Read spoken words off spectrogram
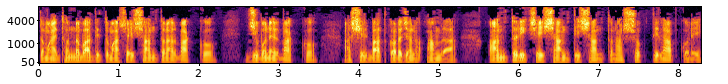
তোমায় ধন্যবাদ দিই তোমার সেই সান্ত্বনার বাক্য, জীবনের বাক্য। আশীর্বাদ করো যেন আমরা আন্তরিক সেই শান্তি সান্ত্বনার শক্তি লাভ করে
